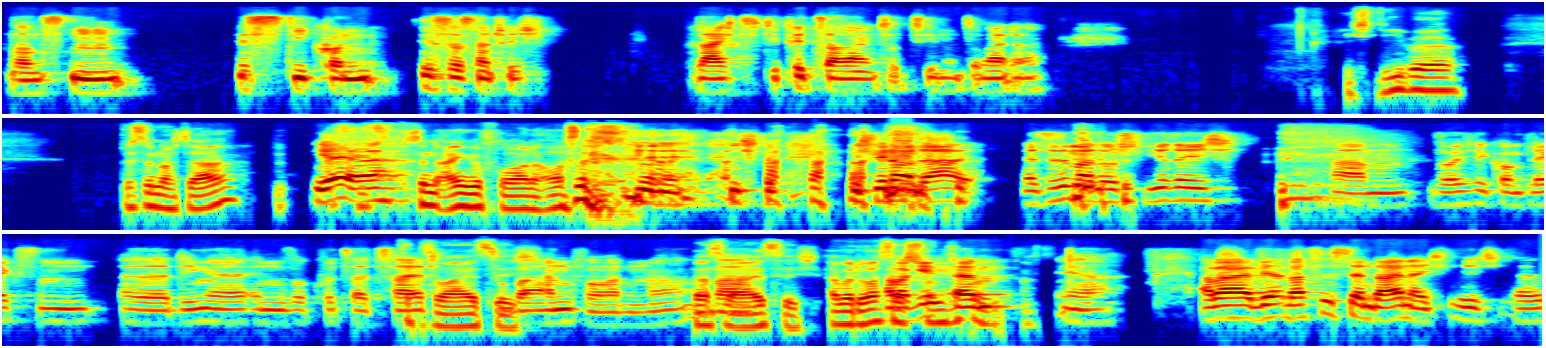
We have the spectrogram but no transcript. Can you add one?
ansonsten ist, die Kon ist das natürlich leicht, sich die Pizza reinzuziehen und so weiter. Ich liebe bist du noch da? Ja, ja. Ein bisschen eingefroren aus. nee, ich, bin, ich bin noch da. Es ist immer so schwierig, ähm, solche komplexen äh, Dinge in so kurzer Zeit zu beantworten. Ne? Das aber, weiß ich. Aber du hast das schon. Ähm, ja. Aber wer, was ist denn deiner? Ich, ich, äh,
